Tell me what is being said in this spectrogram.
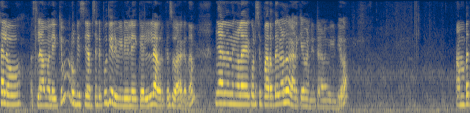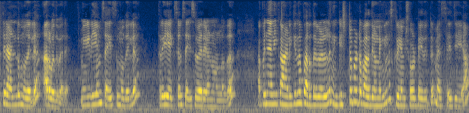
ഹലോ അസ്സാം വലൈക്കും റുബി സിയാബ്സിന്റെ പുതിയൊരു വീഡിയോയിലേക്ക് എല്ലാവർക്കും സ്വാഗതം. ഞാൻ നിങ്ങളെ കുറച്ച് പർദ്ദകൾ കാണിക്കാൻ വേണ്ടിയിട്ടാണ് വീഡിയോ. അമ്പത്തിരണ്ട് മുതൽ അറുപത് വരെ. മീഡിയം സൈസ് മുതൽ ത്രീ എക്സൽ സൈസ് വരെയാണ് ഉള്ളത്. അപ്പോൾ ഞാൻ ഈ കാണിക്കുന്ന പർദ്ദകളിൽ നിങ്ങൾക്ക് ഇഷ്ടപ്പെട്ട പർദ്ദ ഉണ്ടെങ്കിൽ സ്ക്രീൻഷോട്ട് ചെയ്തിട്ട് മെസ്സേജ് ചെയ്യാം.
